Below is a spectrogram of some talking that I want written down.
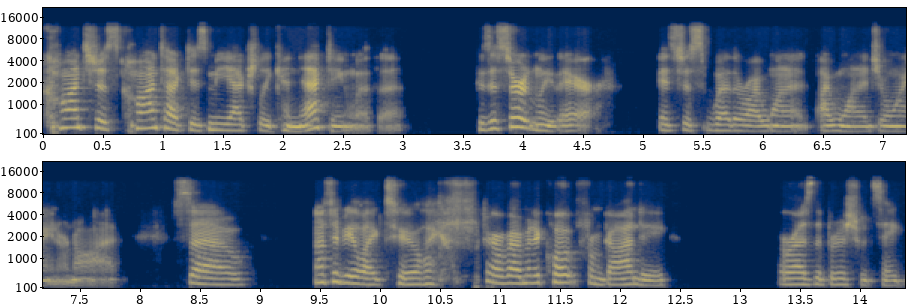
conscious contact is me actually connecting with it because it's certainly there. It's just whether I want to I want to join or not. So not to be like too like I'm going to quote from Gandhi, or as the British would say,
